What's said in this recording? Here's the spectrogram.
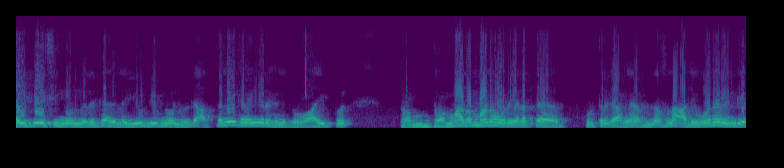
கைபேசின்னு ஒன்று இருக்குது அதில் யூடியூப்னு ஒன்று இருக்குது அத்தனை கலைஞர்களுக்கு வாய்ப்பு பிரம் பிரமாதமான ஒரு இடத்த கொடுத்துருக்காங்க அப்படின்னு சொன்னா அதை உணர வேண்டிய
